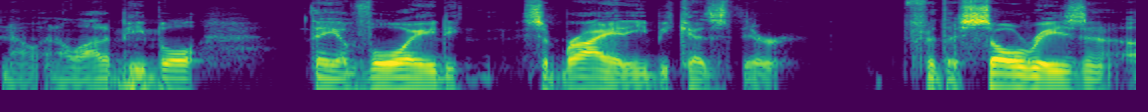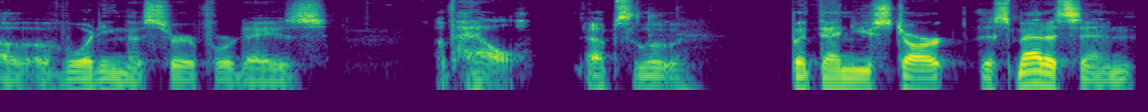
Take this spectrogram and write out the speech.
you know, and a lot of mm-hmm. people mm-hmm. they avoid sobriety because they're for the sole reason of avoiding those three or four days of hell. Absolutely. But then you start this medicine,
